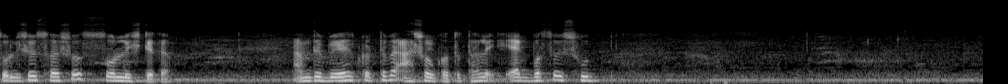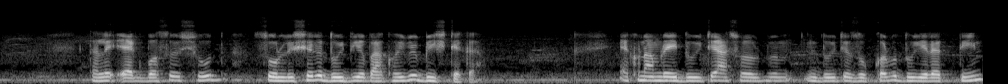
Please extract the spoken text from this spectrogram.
চল্লিশের ছয়শো চল্লিশ টাকা। আমাদের বের করতে হবে আসল কত? তাহলে এক বছরের সুদ। তাহলে এক বছরের সুদ চল্লিশের দুই দিয়ে ভাগ হইবে বিশ টাকা। এখন আমরা এই দুইটা আসল, দুইটা যোগ করব দুইয়ের এক তিন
